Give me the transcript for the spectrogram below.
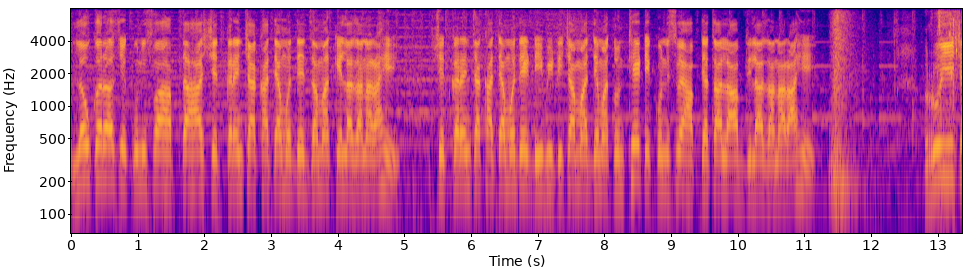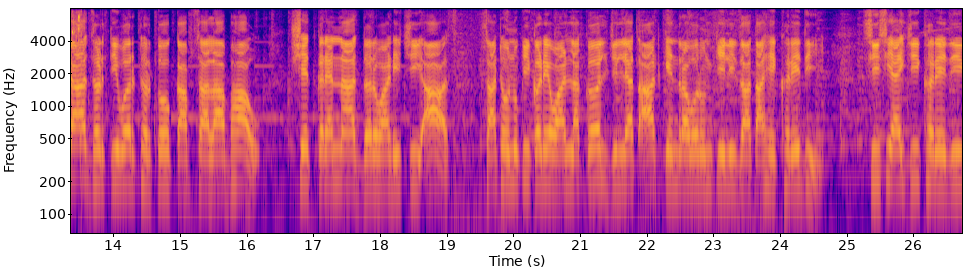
लवकरच एकोणीसवा हप्ता हा शेतकऱ्यांच्या खात्यामध्ये जमा केला जाणार आहे. शेतकऱ्यांच्या खात्यामध्ये डी बी टीच्या माध्यमातून थेट एकोणीसव्या हप्त्याचा लाभ दिला जाणार आहे. रुईच्या झडतीवर ठरतो कापसाला भाव. शेतकऱ्यांना दरवाढीची आस. साठवणुकीकडे वाढला कल जिल्ह्यात आठ केंद्रावरून केली जात आहे खरेदी. सी सी आयची खरेदी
